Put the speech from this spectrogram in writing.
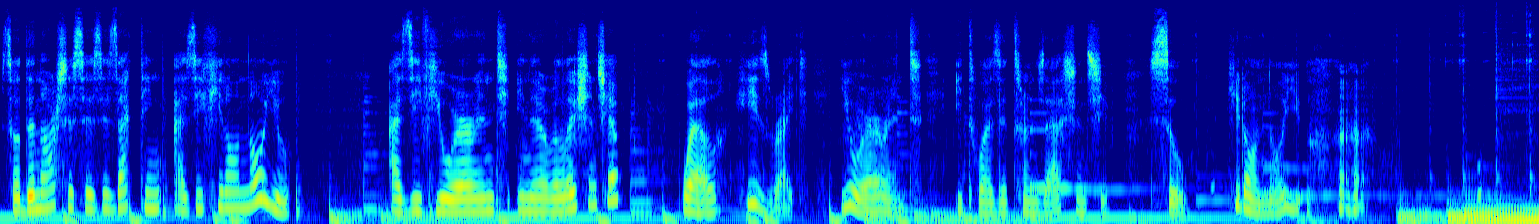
So the narcissist is acting as if he don't know you, as if you weren't in a relationship. Well, he's right. You weren't. It was a transactionship, so he don't know you.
